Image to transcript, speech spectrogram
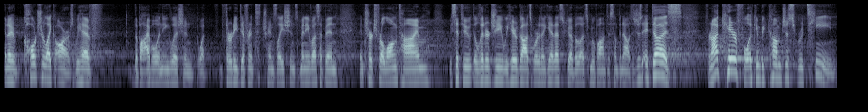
in a culture like ours. We have the Bible in English and what, 30 different translations. Many of us have been in church for a long time. We sit through the liturgy, we hear God's word, and think, yeah, that's good, but let's move on to something else. It just, it does. If we're not careful, it can become just routine,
